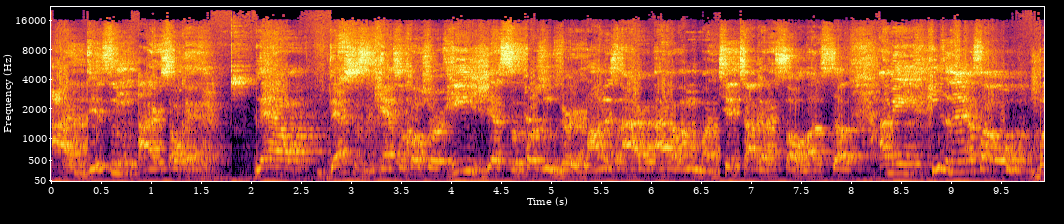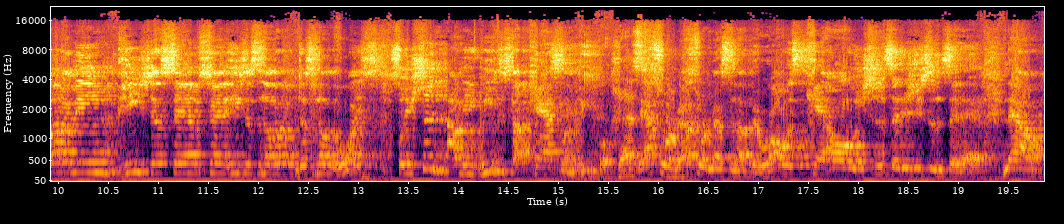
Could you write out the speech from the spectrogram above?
I did some. I okay. Now that's just a cancel culture. He's just a person who's very honest. I, I I'm on my TikTok and I saw a lot of stuff. I mean, he's an asshole, but I mean, he's just saying, saying he's just another just another voice. So you shouldn't. I mean, we need to stop canceling people. That's That's, where that's where we're messing up. There, we're always can't. Oh, you shouldn't say this. You shouldn't say that. Now,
